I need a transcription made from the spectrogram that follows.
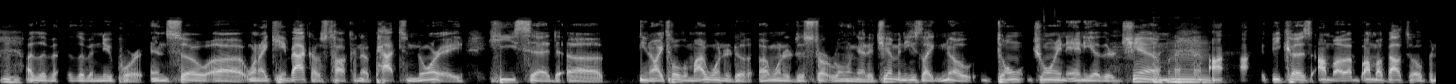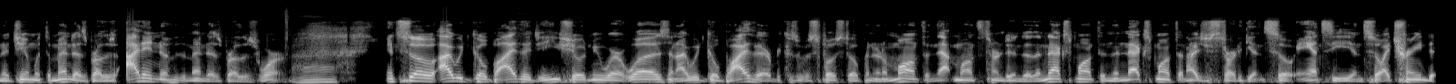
Mhm. I live I live in Newport, and so uh, when I came back, I was talking to Pat Tenore. He said. Uh, you know, I told him I wanted to I wanted to start rolling at a gym, and he's like, "No, don't join any other gym." Mm. I, I, because I'm a, I'm about to open a gym with the Mendes brothers. I didn't know who the Mendes brothers were. Ah, And so I would go by the, he showed me where it was, and I would go by there because it was supposed to open in a month. And that month turned into the next month and the next month. And I just started getting so antsy. And so I trained,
